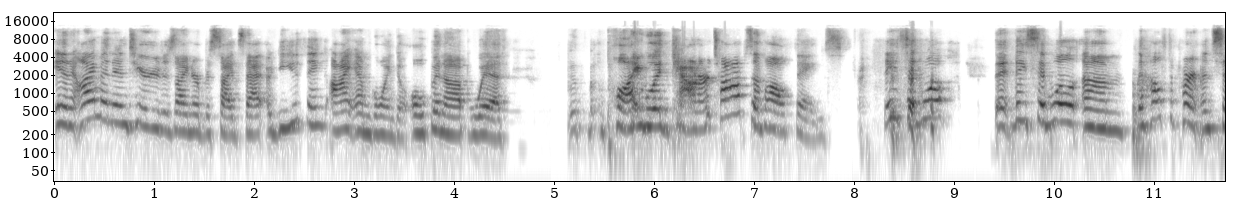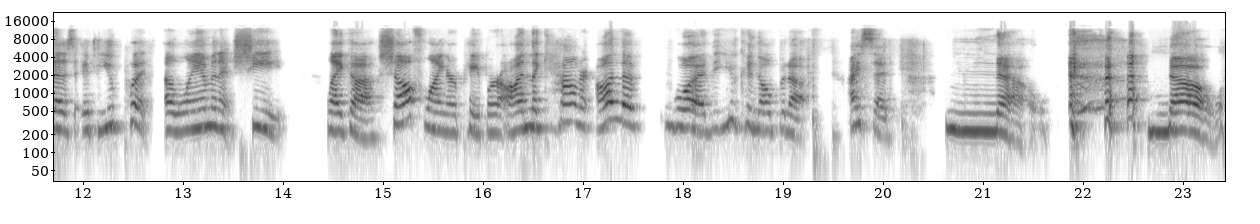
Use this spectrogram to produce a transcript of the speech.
And I'm an interior designer besides that. Do you think I am going to open up with plywood countertops of all things? They said, well, they said, well, um, the health department says if you put a laminate sheet like a shelf liner paper on the counter on the wood you can open up. I said, no, no,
